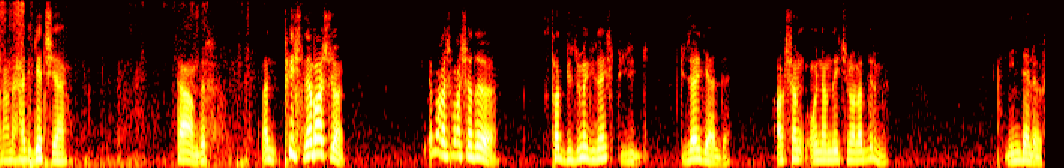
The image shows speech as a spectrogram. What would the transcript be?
Ananı hadi geç ya. Tamamdır. Lan piç ne başlıyorsun? Ne baş başladı? Stat yüzüme güzel güzel geldi. Akşam oynandığı için olabilir mi? Lindelöf.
